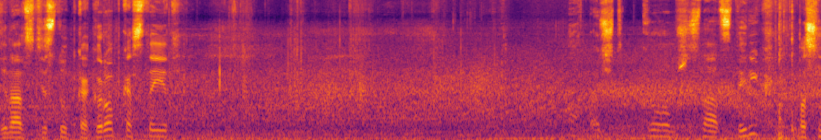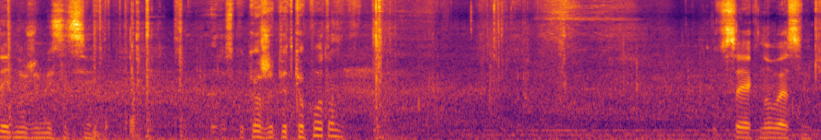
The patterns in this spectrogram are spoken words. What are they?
12 ступка коробка стоїть. кругом 16 рік, останні вже місяці. Зараз покажу під капотом. Тут все як новесеньке.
